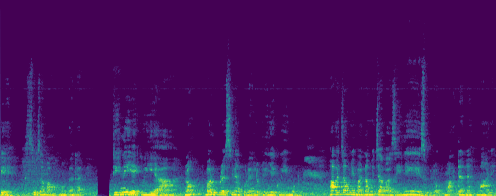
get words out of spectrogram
ကဲစူဇမ်းမအောင်မောင်တန်းထိုက်ဒီကနေ့ရိုက်ကူးရေးဟာနော် မတို့ president ကိုလည်းအလုပ်တွေရိုက်ကူးရေးမို့လို့အာအကြောင်းလေးမှနောက်မကြပါစေနဲ့ဆိုပြီးတော့မအတန်တန်မှားတယ်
